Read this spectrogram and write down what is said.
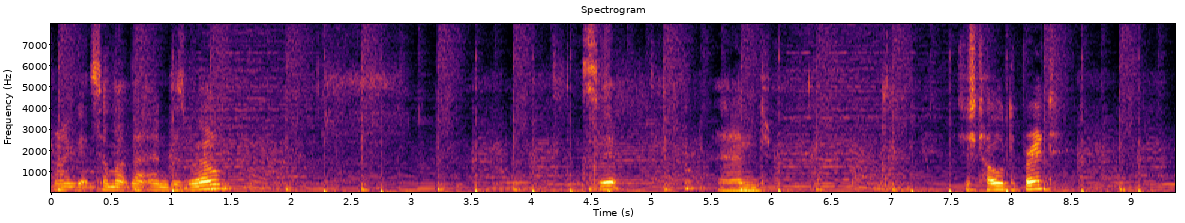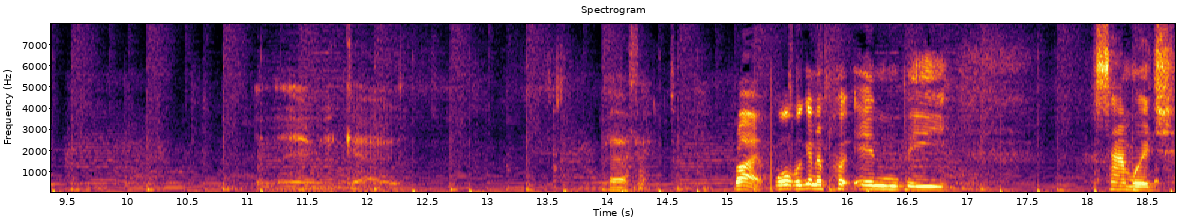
try and get some at that end as well. That's it. And just hold the bread. And there we go. Perfect. Right, what we're going to put in the sandwich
